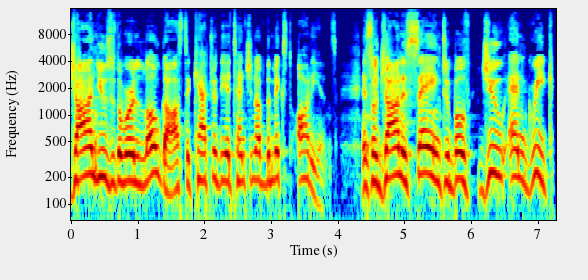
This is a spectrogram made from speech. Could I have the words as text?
John uses the word logos to capture the attention of the mixed audience. And so John is saying to both Jew and Greek,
